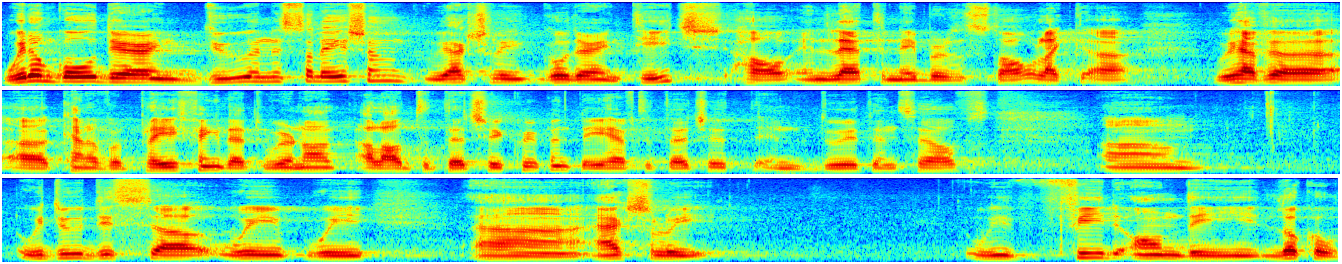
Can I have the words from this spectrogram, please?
we don't go there and do an installation. We actually go there and teach how and let the neighbors install. Like uh, we have a, a, kind of a plaything that we're not allowed to touch equipment. They have to touch it and do it themselves. Um, we do this, uh, we, we uh, actually we feed on the local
